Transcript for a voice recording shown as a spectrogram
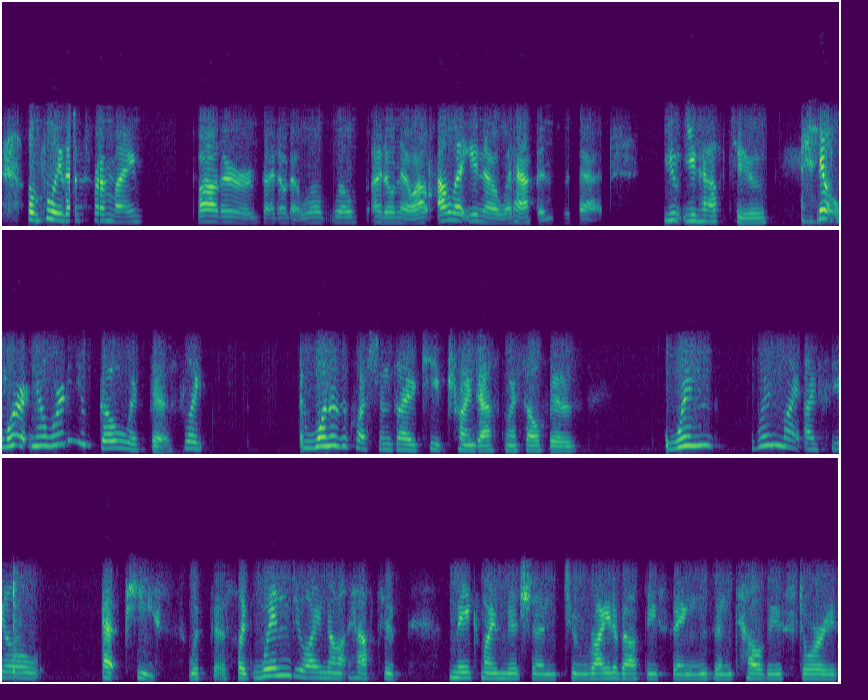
hopefully that's from my father. Or I don't know. We'll, we'll. I don't know. I'll, I'll let you know what happens with that. You you have to. Now where now where do you go with this? Like one of the questions I keep trying to ask myself is when when might I feel at peace with this? Like when do I not have to make my mission to write about these things and tell these stories?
